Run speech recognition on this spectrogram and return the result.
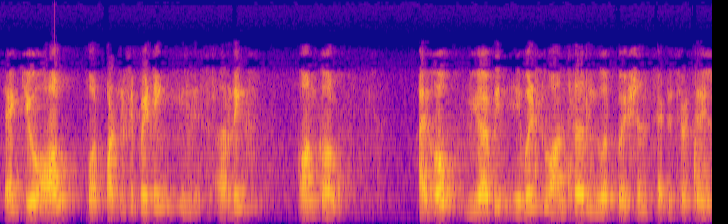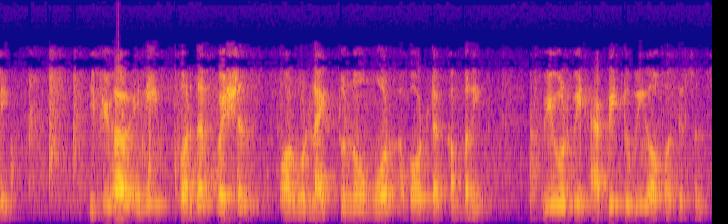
Thank you all for participating in this earnings con call. I hope we have been able to answer your questions satisfactorily. If you have any further questions or would like to know more about the company, we would be happy to be of assistance.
